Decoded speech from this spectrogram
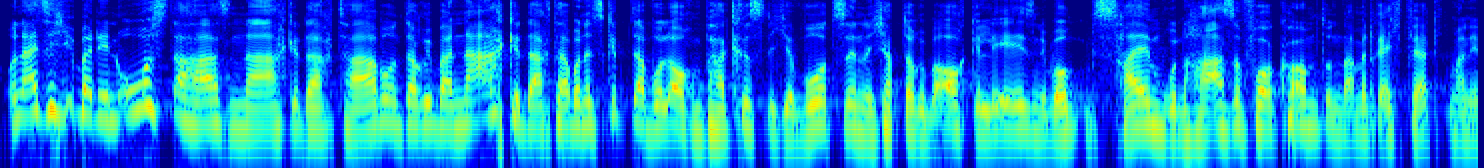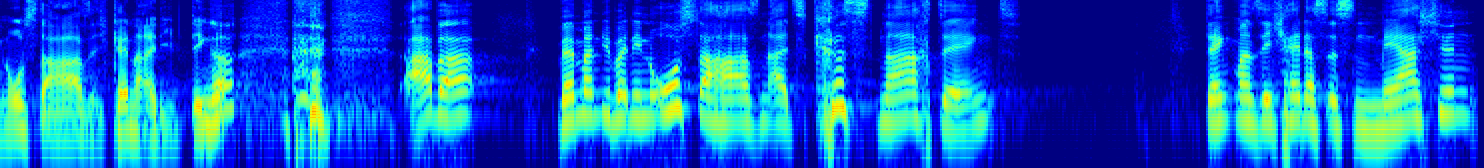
Und als ich über den Osterhasen nachgedacht habe und darüber nachgedacht habe, und es gibt da wohl auch ein paar christliche Wurzeln, ich habe darüber auch gelesen, über irgendeinen Psalm, wo ein Hase vorkommt und damit rechtfertigt man den Osterhasen, ich kenne all die Dinge. Aber wenn man über den Osterhasen als Christ nachdenkt, denkt man sich, hey, das ist ein Märchen,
